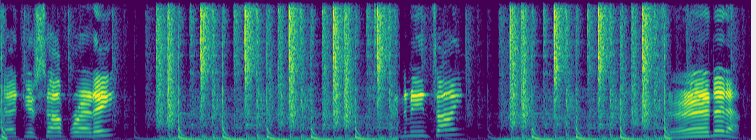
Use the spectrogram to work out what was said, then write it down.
Get yourself ready. In the meantime, turn it up.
